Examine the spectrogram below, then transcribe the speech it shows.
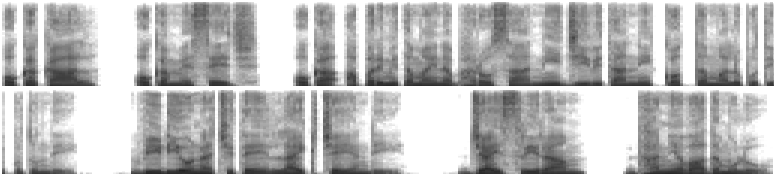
ఒక కాల్ ఒక మెసేజ్ ఒక అపరిమితమైన భరోసా నీ జీవితాన్ని కొత్త మలుపు తిప్పుతుంది. వీడియో నచ్చితే లైక్ చేయండి. జై శ్రీరామ్ ధన్యవాదములు.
